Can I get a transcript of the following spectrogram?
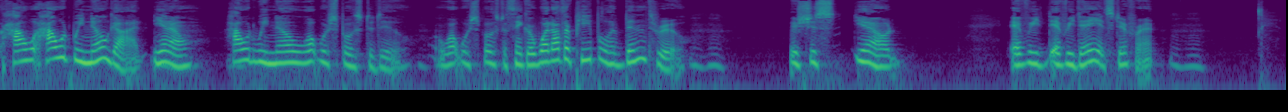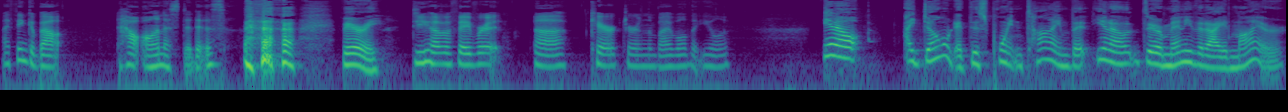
how how would we know God? You know, how would we know what we're supposed to do? or what we're supposed to think or what other people have been through. Mm-hmm. There's just, you know, every every day it's different. Mm-hmm. I think about how honest it is. Very. Do you have a favorite uh, character in the Bible that you love? You know, I don't at this point in time, but you know, there are many that I admire.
